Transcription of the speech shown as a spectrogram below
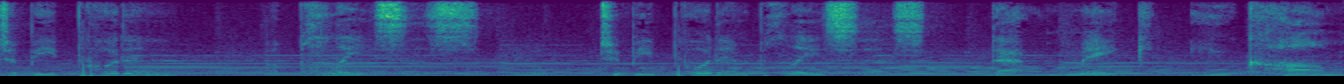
To be put in places, to be put in places that make you come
